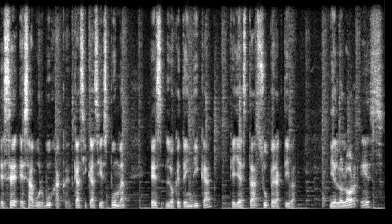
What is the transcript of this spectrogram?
ese, esa burbuja, casi casi espuma, es lo que te indica que ya está súper activa. Y el olor es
